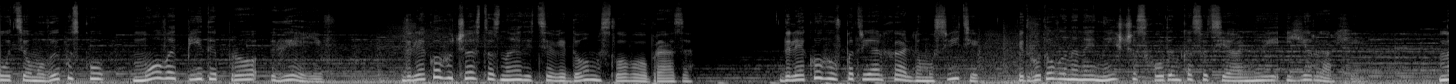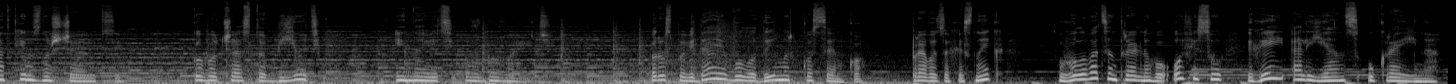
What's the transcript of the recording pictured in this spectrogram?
У цьому випуску мова піде про геїв, для якого часто знайдеться відоме слово образа, для якого в патріархальному світі підготовлена найнижча сходинка соціальної ієрархії, над ким знущаються, кого часто б'ють і навіть вбивають. Розповідає Володимир Косенко, правозахисник, голова центрального офісу Гей Альянс Україна.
